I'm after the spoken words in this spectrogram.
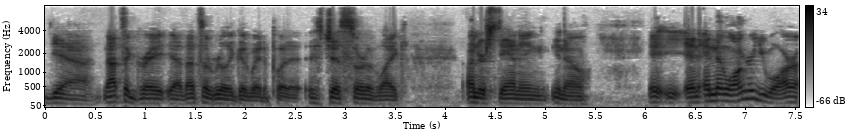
Yeah, that's a great, yeah, that's a really good way to put it. It's just sort of like understanding, you know, it, and, and the longer you are,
